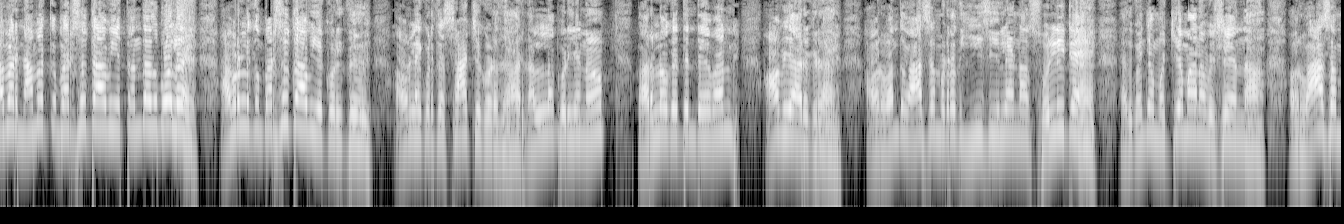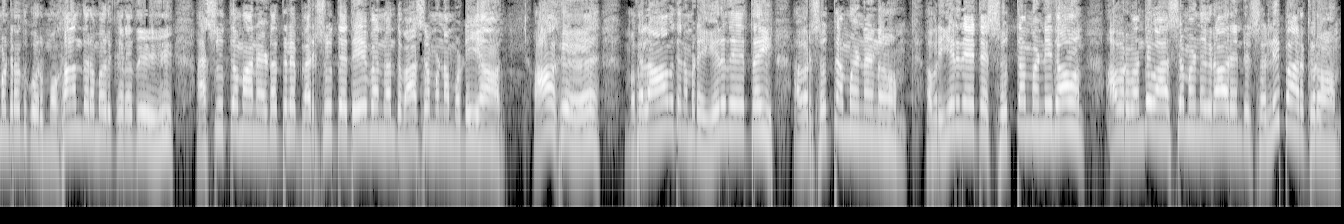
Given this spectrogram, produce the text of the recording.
அவர் நமக்கு பரிசுத்தாவியை தந்தது போல அவர்களுக்கும் பரிசுத்தாவியை குறித்து அவர்களை குறித்து சாட்சி கொடுத்தார். நல்லா புரியணும். பரலோகத்தின் தேவன் ஆவியா இருக்கிறார். அவர் வந்து வாசம் பண்றது ஈஸி இல்லைன்னு நான் சொல்லிட்டேன். அது கொஞ்சம் முக்கியமான விஷயம்தான். அவர் வாசம் பண்றதுக்கு ஒரு முகாந்திரம் இருக்கிறது. அசுத்தமான இடத்துல பரிசுத்த தேவன் வந்து வாசம் பண்ண முடியாது ஆக முதலாவது நம்முடைய இருதயத்தை அவர் சுத்தம் பண்ணணும். அவர் இருதயத்தை சுத்தம் பண்ணி தான் அவர் வந்து வாசம் பண்ணுகிறார் என்று சொல்லி பார்க்கிறோம்.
